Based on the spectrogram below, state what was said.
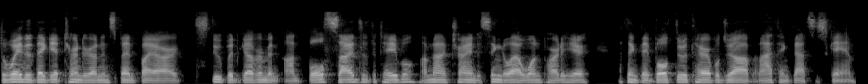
the way that they get turned around and spent by our stupid government on both sides of the table. I'm not trying to single out one party here. I think they both do a terrible job, and I think that's a scam.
